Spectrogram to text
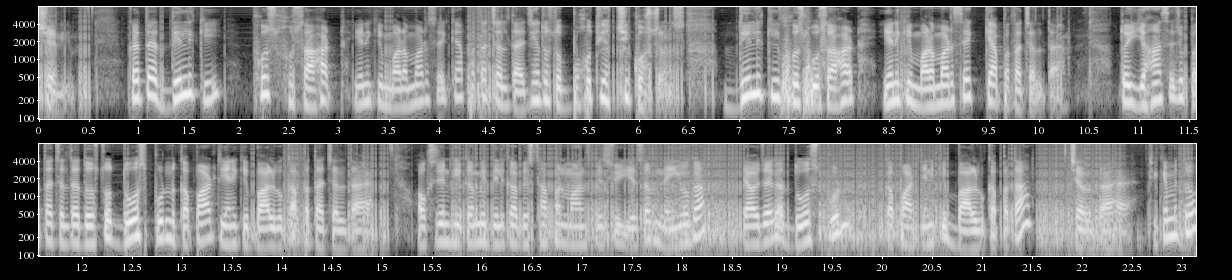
चलिए, कहते हैं दिल की फुसफुसाहट, यानी कि मरमर से क्या पता चलता है? जी हाँ दोस्तों, बहुत ही अच्छी क्वेश्चंस दिल की फुसफुसाहट, यानी कि मरमर से क्या पता चलता है? तो यहाँ से जो पता चलता है दोस्तों, दोषपूर्ण कपाट, यानी कि बाल्व का पता चलता है। ऑक्सीजन की कमी, दिल का विस्थापन, मांसपेशियों, ये सब नहीं होगा। क्या हो जाएगा? दोषपूर्ण कपाट, यानी कि बाल्व का पता चलता है। ठीक है मित्रों?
